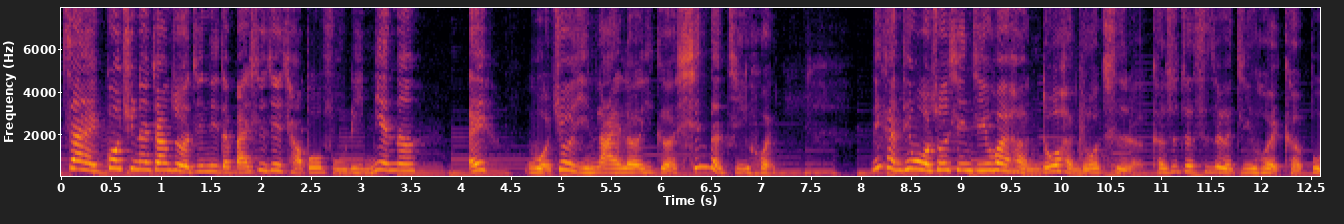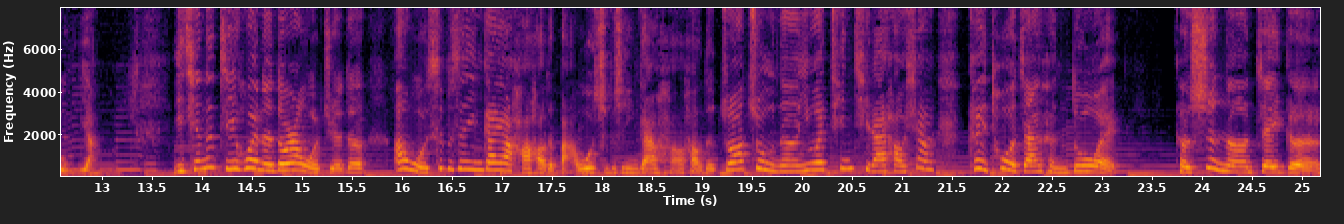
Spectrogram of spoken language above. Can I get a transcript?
在过去那张左经历的白世界乔波福里面呢，哎，我就迎来了一个新的机会。你肯听我说新机会很多很多次了，可是这次这个机会可不一样。以前的机会呢，都让我觉得啊，我是不是应该要好好的把握，是不是应该好好的抓住呢？因为听起来好像可以拓展很多诶。可是呢，这个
